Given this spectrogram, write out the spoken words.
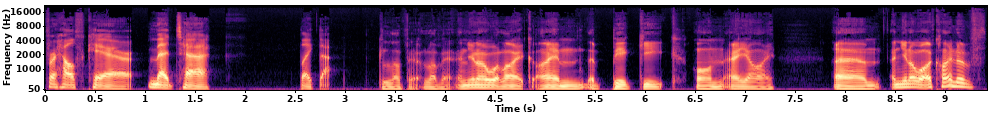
for healthcare, med tech, like that. Love it, love it. And you know what? Like, I'm a big geek on AI. Um, and you know what? I kind of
